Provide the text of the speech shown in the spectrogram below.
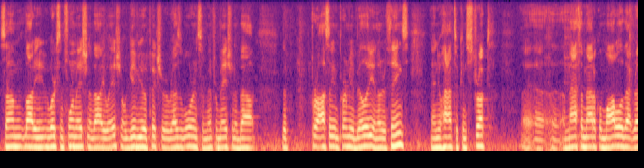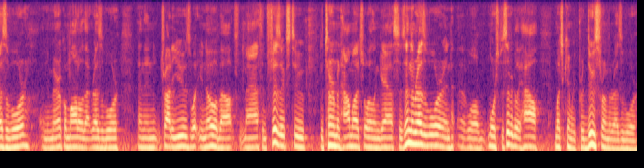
somebody who works in formation evaluation will give you a picture of a reservoir and some information about the porosity and permeability and other things, and you'll have to construct a, a, a mathematical model of that reservoir, a numerical model of that reservoir, and then try to use what you know about math and physics to determine how much oil and gas is in the reservoir and, uh, well, more specifically, how much can we produce from the reservoir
